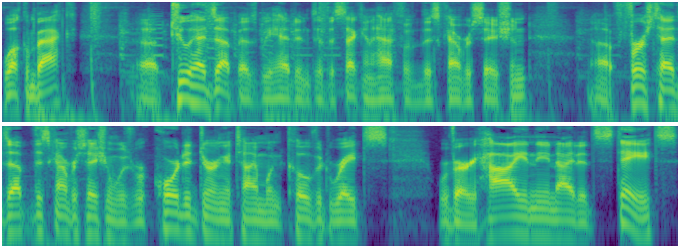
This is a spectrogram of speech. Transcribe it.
Welcome back. Uh, two heads up as we head into the second half of this conversation. Uh, first heads up this conversation was recorded during a time when COVID rates were very high in the United States.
